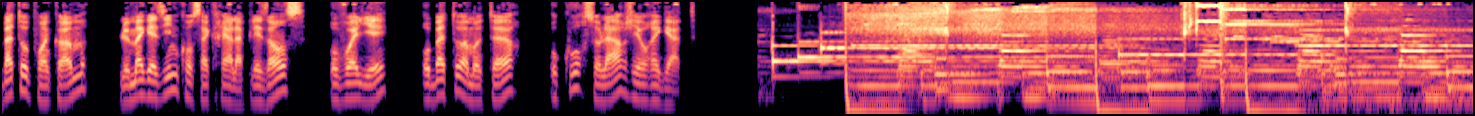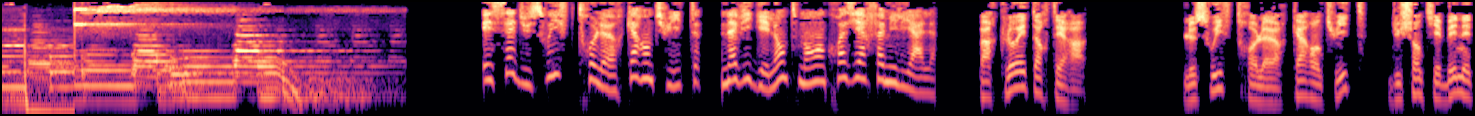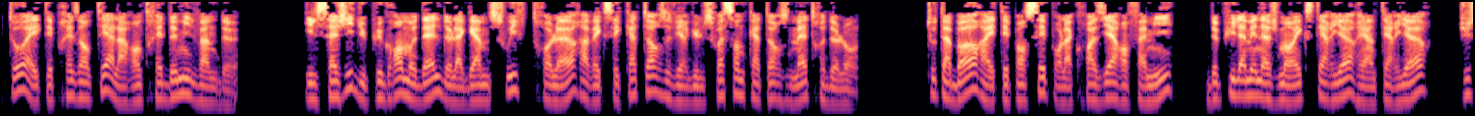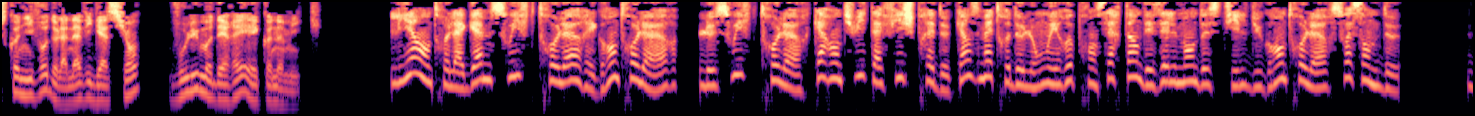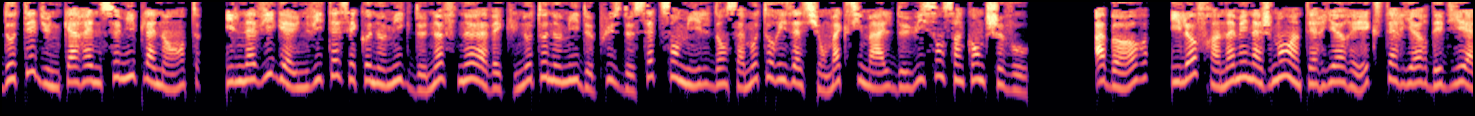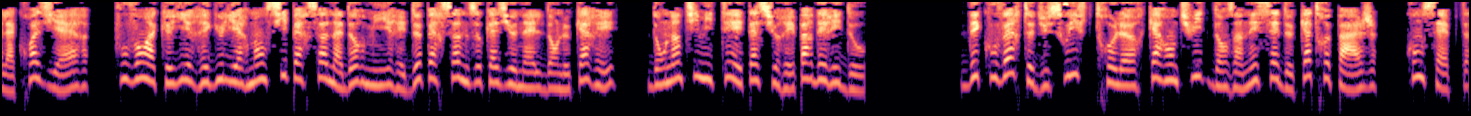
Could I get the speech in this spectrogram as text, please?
Bateau.com, le magazine consacré à la plaisance, aux voiliers, aux bateaux à moteur, aux courses au large et aux régates. Essai du Swift Troller 48, naviguer lentement en croisière familiale. Par Chloé Tortera. Le Swift Troller 48, du chantier Beneteau a été présenté à la rentrée 2022. Il s'agit du plus grand modèle de la gamme Swift Troller avec ses 14,74 mètres de long. Tout à a été pensé pour la croisière en famille, depuis l'aménagement extérieur et intérieur, jusqu'au niveau de la navigation, voulu modéré et économique. Lien entre la gamme Swift Troller et Grand Troller, le Swift Troller 48 affiche près de 15 mètres de long et reprend certains des éléments de style du Grand Troller 62. Doté d'une carène semi-planante, il navigue à une vitesse économique de 9 nœuds avec une autonomie de plus de 700 000 dans sa motorisation maximale de 850 chevaux. À bord, il offre un aménagement intérieur et extérieur dédié à la croisière, pouvant accueillir régulièrement 6 personnes à dormir et 2 personnes occasionnelles dans le carré, dont l'intimité est assurée par des rideaux. Découverte du Swift Troller 48 dans un essai de 4 pages, concept,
